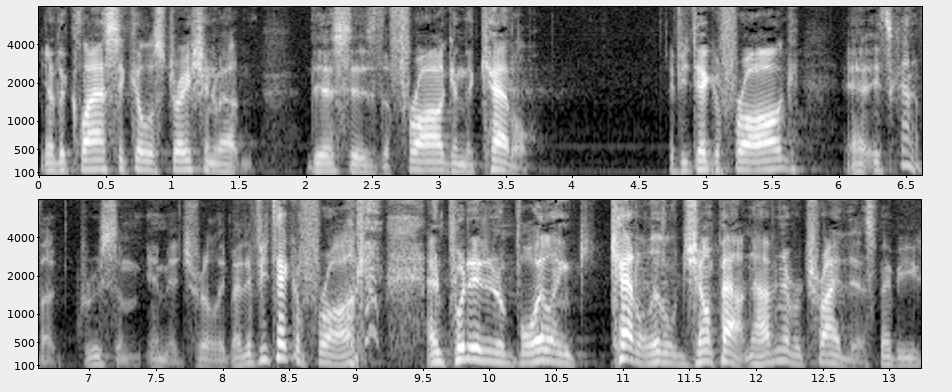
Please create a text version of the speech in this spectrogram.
You know, the classic illustration about this is the frog in the kettle. If you take a frog, eh, it's kind of a gruesome image, really, but if you take a frog and put it in a boiling kettle, it'll jump out. Now, I've never tried this. Maybe,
